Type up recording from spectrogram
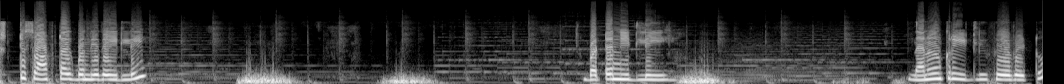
ಎಷ್ಟು ಸಾಫ್ಟಾಗಿ ಬಂದಿದೆ ಇಡ್ಲಿ. ಬಟನ್ ಇಡ್ಲಿ. ನನಗೂ idli favourite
